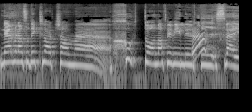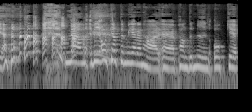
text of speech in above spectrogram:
Nej men alltså det är klart som eh, 17 att vi vill ut i Sverige. men vi orkar inte med den här eh, pandemin och eh,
